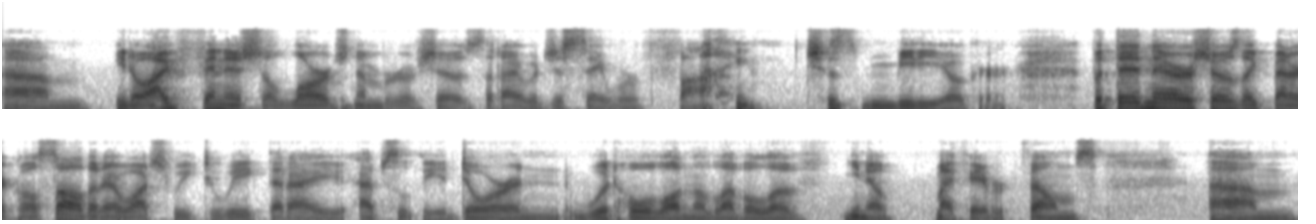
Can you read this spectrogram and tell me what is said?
um, you know, I've finished a large number of shows that I would just say were fine, just mediocre. But then there are shows like Better Call Saul that I watch week to week that I absolutely adore and would hold on the level of, you know, my favorite films. Um,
